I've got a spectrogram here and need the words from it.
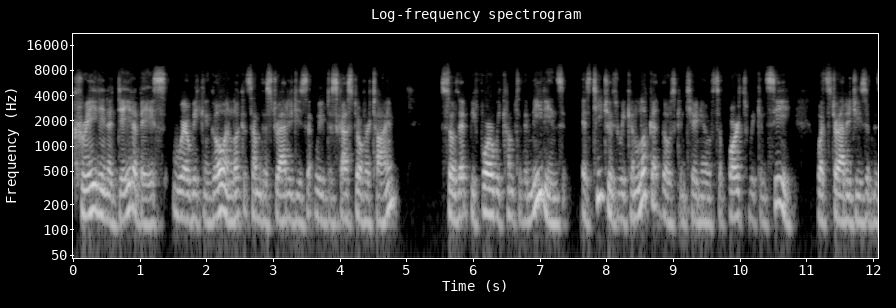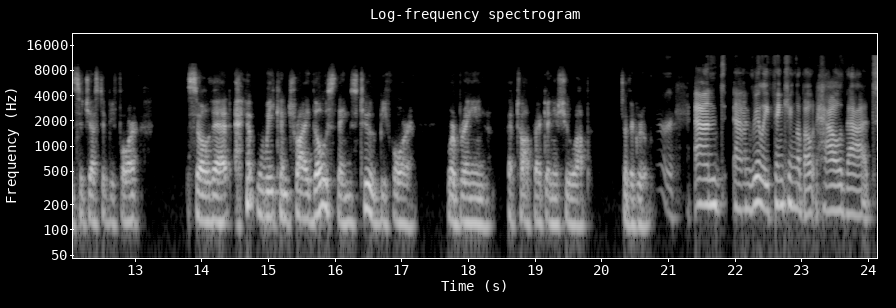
creating a database where we can go and look at some of the strategies that we've discussed over time so that before we come to the meetings as teachers, we can look at those continuum supports. We can see what strategies have been suggested before so that we can try those things too before we're bringing a topic and issue up to the group Sure. and and really thinking about how that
